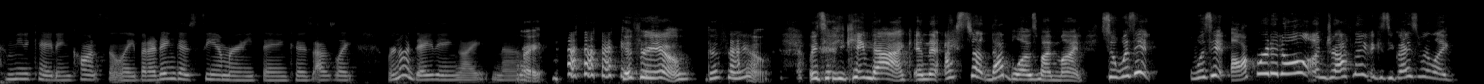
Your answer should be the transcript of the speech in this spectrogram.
communicating constantly, but I didn't go see him or anything because I was like, we're not dating. Like, no. Right. Good for you. Good for you. Wait, so he came back and then I still that blows my mind. So was it was it awkward at all on draft night? Because you guys were like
